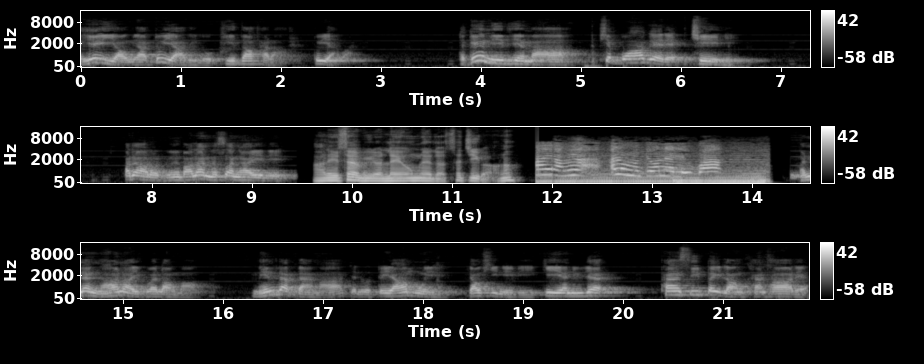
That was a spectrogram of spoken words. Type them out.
အရေးအယောင်များတွေ့ရသည်လို့ဖြေသားထားတာတွေ့ရပါတယ်တကယ်မြေပြင်မှာဖြစ်ပွားခဲ့တဲ့အခြေအနေအဲ့ဒါတော့နိုဝင်ဘာလ25ရက်နေ့အားလေးဆက်ပြီးတော့လဲအောင်လဲတော့ဆက်ကြည့်ပါအောင်နော်အားရမင်းအဲ့လိုမပြောနဲ့လေကွာမနေ့9နာရီခွဲလောက်မှာမင်းလက်ပံမှာကျွန်တော်တရားမဝင် ရောက်ရှိနေပြီး KNU ရဲ့ဖန်စီပိတ်လောင်ခံထားရတဲ့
